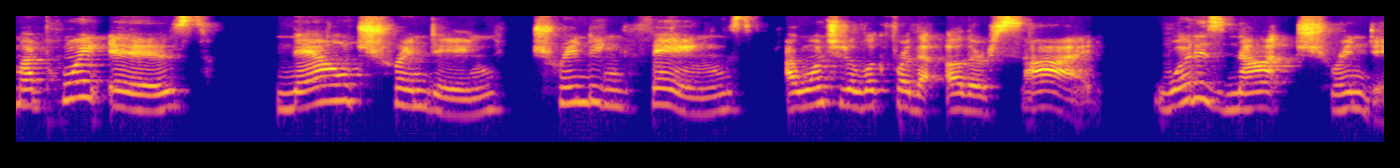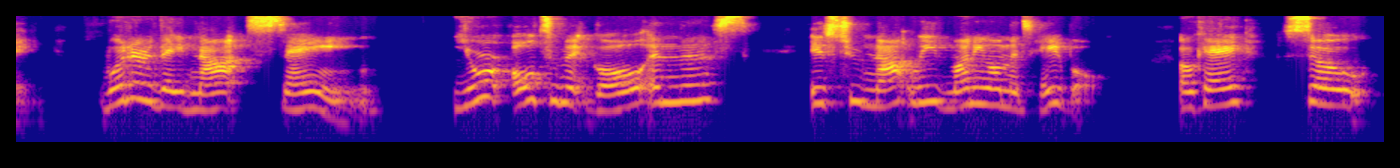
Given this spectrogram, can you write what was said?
My point is now trending, trending things. I want you to look for the other side what is not trending? What are they not saying? Your ultimate goal in this is to not leave money on the table. Okay. So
